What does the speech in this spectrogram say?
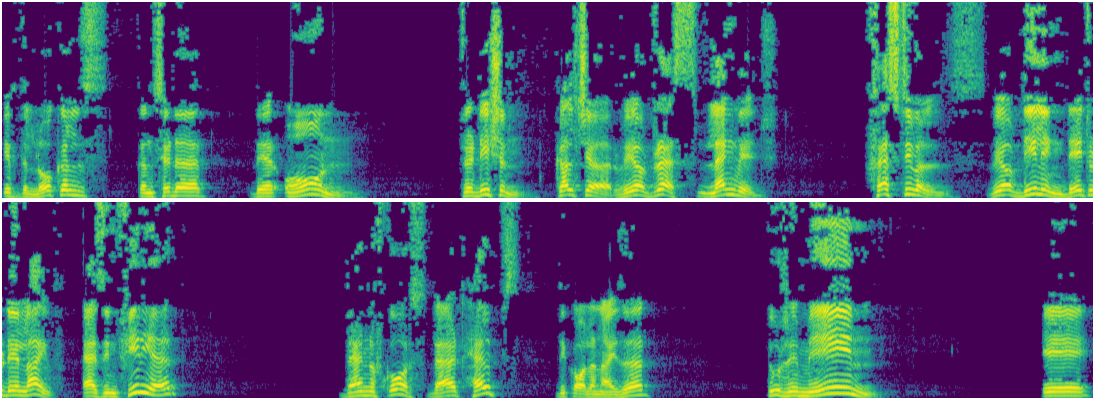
if the locals consider their own tradition culture, way of dress, language, festivals, way of dealing, day-to-day life as inferior, then of course that helps the colonizer to remain a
